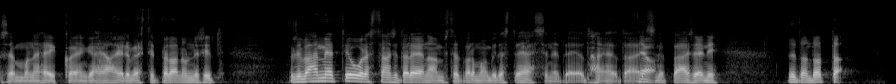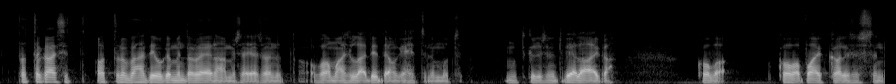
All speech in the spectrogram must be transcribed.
semmoinen heikko, enkä ihan hirveästi pelannut, niin sitten voisin vähän miettiä uudestaan sitä reenaamista, että varmaan pitäisi tehdä sen eteen jotain, jotain että sinne pääsee. Niin nyt on totta totta kai sit ottanut vähän tiukemmin tuon reenaamisen ja se on nyt huomaa sillä että itse on kehittynyt, mutta mut kyllä se nyt vielä aika kova, kova paikka olisi, jos sen,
